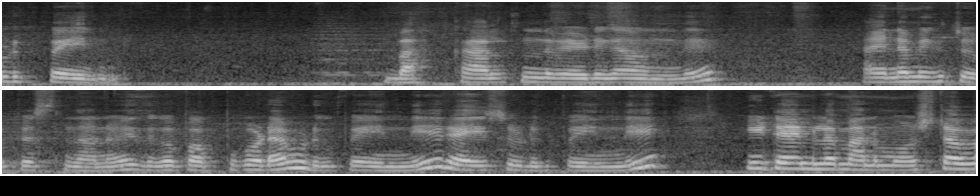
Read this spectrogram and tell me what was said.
ఉడికిపోయింది. బా కాలుతుంది వేడిగా ఉంది. అయినా మీకు చూపిస్తున్నాను. ఇదిగో పప్పు కూడా ఉడికిపోయింది రైస్ ఉడికిపోయింది. ఈ టైంలో మనము స్టవ్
